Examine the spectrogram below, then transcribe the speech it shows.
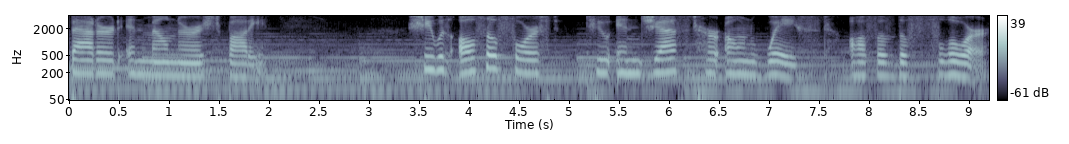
battered, and malnourished body. She was also forced to ingest her own waste off of the floor.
